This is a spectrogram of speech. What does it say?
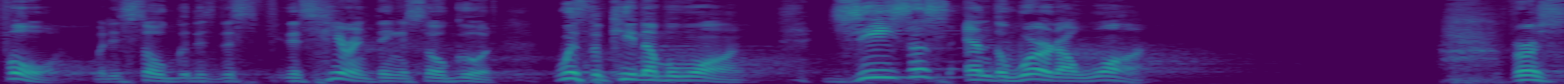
Four, but it's so good. This, this, this hearing thing is so good. Wisdom key number one Jesus and the Word are one. Verse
